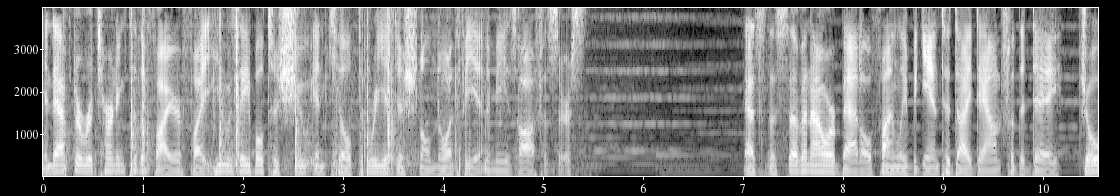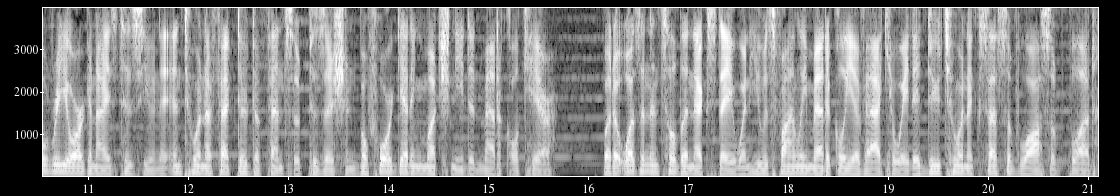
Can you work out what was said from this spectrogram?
and after returning to the firefight, he was able to shoot and kill three additional North Vietnamese officers. As the seven hour battle finally began to die down for the day, Joe reorganized his unit into an effective defensive position before getting much needed medical care. But it wasn't until the next day when he was finally medically evacuated due to an excessive loss of blood.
